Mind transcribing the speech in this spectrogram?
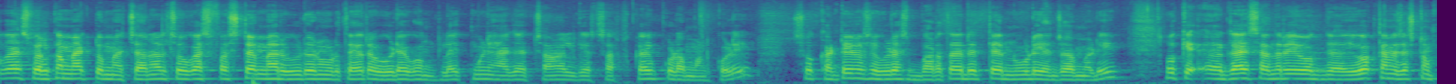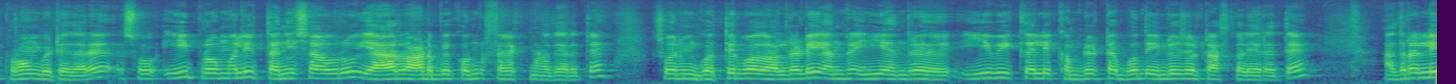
Hello guys welcome back to my channel so guys first time ಯಾರು ವೀಡಿಯೋ ನೋಡ್ತಾ ಇದ್ದಾರೆ ವೀಡಿಯೋಗೆ ಒಂದು ಲೈಕ್ ಮಾಡಿ ಹಾಗೆ ಚಾನಲ್ಗೆ ಸಬ್ಸ್ಕ್ರೈಬ್ ಕೂಡ ಮಾಡ್ಕೊಳ್ಳಿ. ಸೊ ಕಂಟಿನ್ಯೂಸ್ ವೀಡಿಯೋಸ್ ಬರ್ತಾ ಇರುತ್ತೆ, ನೋಡಿ ಎಂಜಾಯ್ ಮಾಡಿ. ಓಕೆ ಗಾಯ್ಸ್ ಅಂದರೆ ಇವಾಗ ಇವಾಗ ತಾನೇ ಜಸ್ಟ್ ಒಂದು ಪ್ರೋಮ್ ಬಿಟ್ಟಿದ್ದಾರೆ. ಸೊ ಈ ಪ್ರೋಮಲ್ಲಿ ತನಿಷಾ ಅವರು ಯಾರು ಆಡಬೇಕು ಅಂದ್ಬಿಟ್ಟು ಸೆಲೆಕ್ಟ್ ಮಾಡೋದೇ ಇರುತ್ತೆ. ಸೊ ನಿಮ್ಗೆ ಗೊತ್ತಿರ್ಬೋದು ಆಲ್ರೆಡಿ ಅಂದರೆ ಈ ಅಂದರೆ ಈ ವೀಕಲ್ಲಿ ಕಂಪ್ಲೀಟಾಗಿ ಬಂದು ಇಂಡಿವಿಜುವಲ್ ಟಾಸ್ಕ್ಗಳಿರುತ್ತೆ ಅದರಲ್ಲಿ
